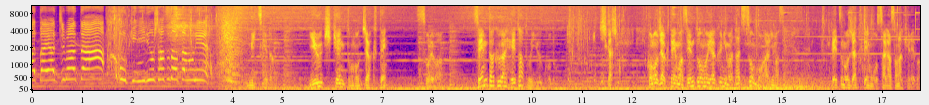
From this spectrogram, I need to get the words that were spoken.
あまたやっちまった。お気に入りのシャツだったのに。見つけた。結城健人の弱点。それは選択が下手ということ。しかしこの弱点は戦闘の役には立ちそうもありません。別の弱点を探さなければ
